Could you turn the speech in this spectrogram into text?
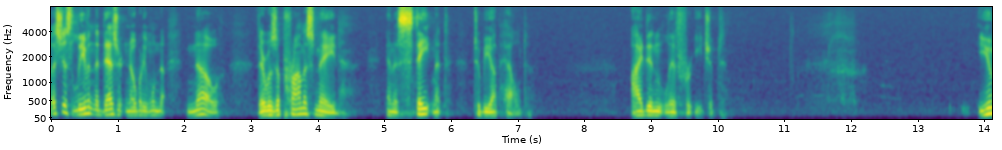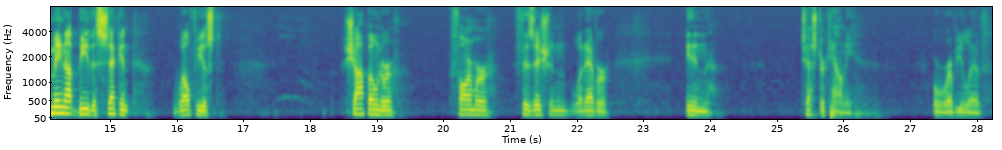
Let's just leave it in the desert. Nobody will know. No, there was a promise made and a statement to be upheld. I didn't live for Egypt. You may not be the second wealthiest shop owner, farmer, physician, whatever, in Chester County or wherever you live.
